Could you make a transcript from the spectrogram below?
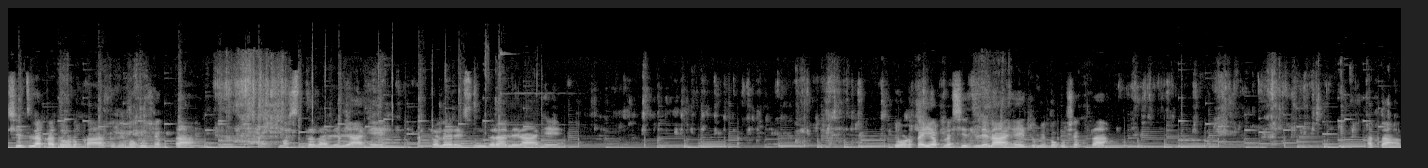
शिजला का दोडका तुम्ही बघू शकता. मस्त झालेली आहे. कलरही सुंदर आलेला आहे. दोडकाही आपला शिजलेला आहे तुम्ही बघू शकता. आता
